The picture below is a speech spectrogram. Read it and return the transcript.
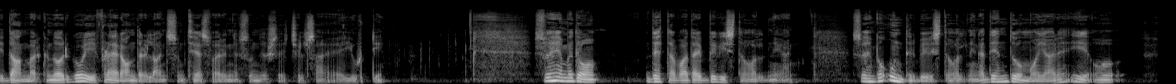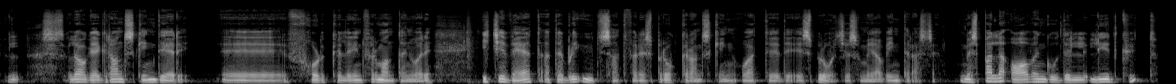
i Danmark og Norge og i flere andre land som tilsvarende undersøkelser er gjort i. Så har vi da dette var de bevisste holdningene. Så jeg må underbevisste holdninger. Det en da må gjøre, er å lage en gransking der eh, folk eller informantene våre ikke vet at de blir utsatt for en språkgransking, og at det er språket som er av interesse. Vi spiller av en god del lydkutt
